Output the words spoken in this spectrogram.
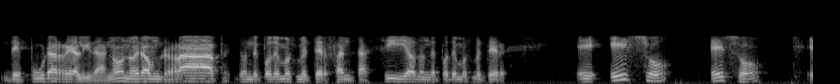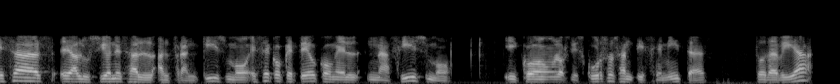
de pura realidad, ¿no? No era un rap donde podemos meter fantasía donde podemos meter... Eh, eso, eso, esas eh, alusiones al, al franquismo, ese coqueteo con el nazismo y con los discursos antisemitas, todavía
